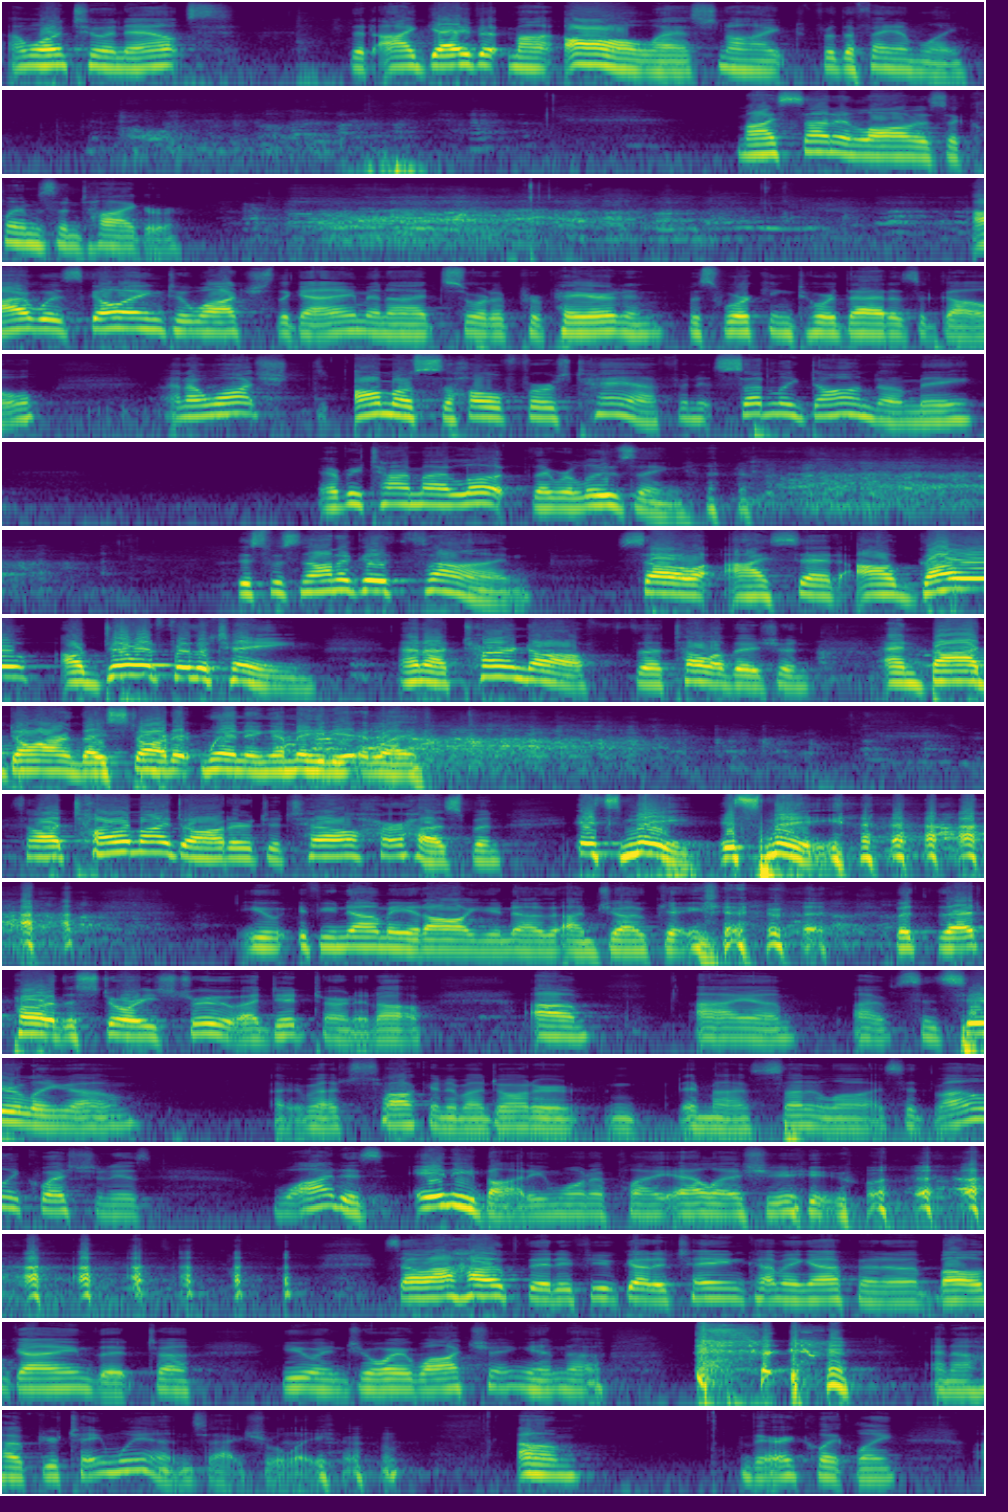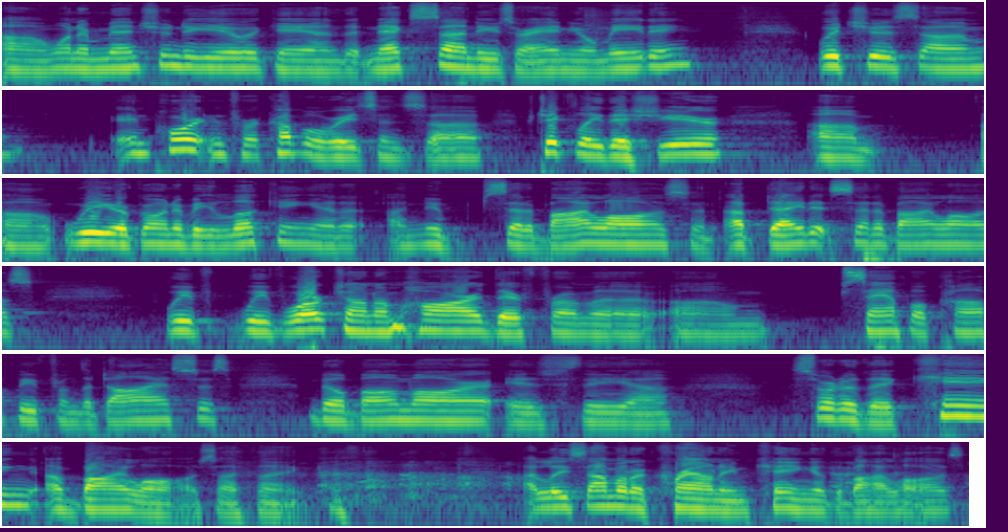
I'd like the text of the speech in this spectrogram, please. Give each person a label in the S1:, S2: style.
S1: I want to announce that I gave it my all last night for the family. My son in law is a Clemson Tiger. I was going to watch the game and I'd sort of prepared and was working toward that as a goal. And I watched almost the whole first half, and it suddenly dawned on me every time I looked, they were losing. this was not a good sign. So I said, I'll go, I'll do it for the team. And I turned off the television, and by darn, they started winning immediately. So I told my daughter to tell her husband, It's me, it's me. you, if you know me at all, you know that I'm joking. but that part of the story is true. I did turn it off. Um, I, um, I sincerely, um, I was talking to my daughter and my son in law. I said, My only question is, why does anybody want to play LSU? So I hope that if you've got a team coming up in a bowl game that uh, you enjoy watching, and uh, and I hope your team wins. Actually, um, very quickly, uh, I want to mention to you again that next Sunday is our annual meeting, which is um, important for a couple of reasons. Uh, particularly this year, um, uh, we are going to be looking at a, a new set of bylaws, an updated set of bylaws We've, we've worked on them hard. They're from a um, sample copy from the diocese. Bill Bomar is the uh, sort of the king of bylaws, I think. At least I'm going to crown him king of the bylaws.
